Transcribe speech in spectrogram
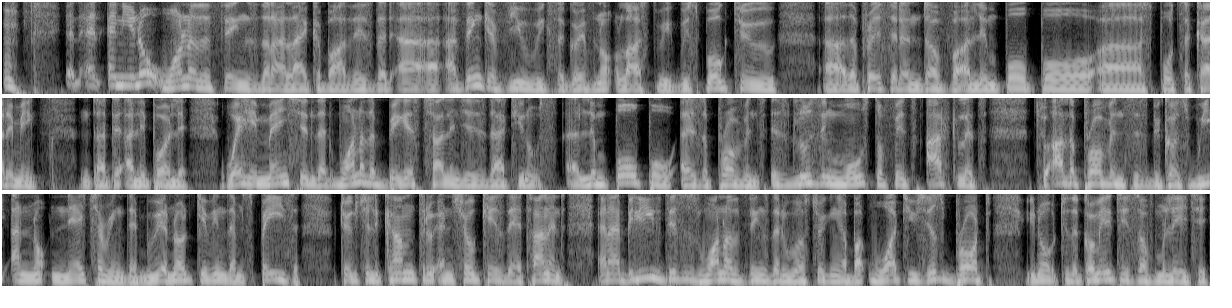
And, and, and you know one of the things that I like about this that uh, I think a few weeks ago, if not last week, we spoke to uh, the president of uh, Limpopo uh, Sports Academy, Ntate Alipole, where he mentioned that one of the biggest challenges that you know uh, Limpopo as a province is losing most of its athletes to other provinces because we are not nurturing them, we are not giving them space to actually come through and showcase their talent. And I believe this is one of the things that we was talking about. What you just brought, you know, to the communities of Mulechi,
